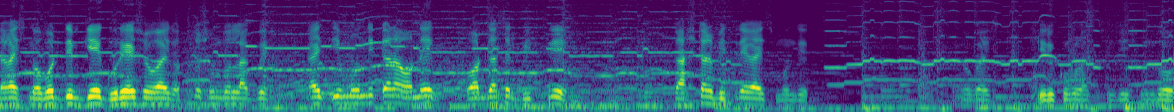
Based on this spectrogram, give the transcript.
কি নবদ্বীপ গিয়ে ঘুরে এসো, গাইস, অত সুন্দর লাগবে। গাইস এই মন্দিরটা না অনেক বট গাছের গাছটার ভিতরে গাইস মন্দির। গাইস কীরকম লাগছে যে সুন্দর।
